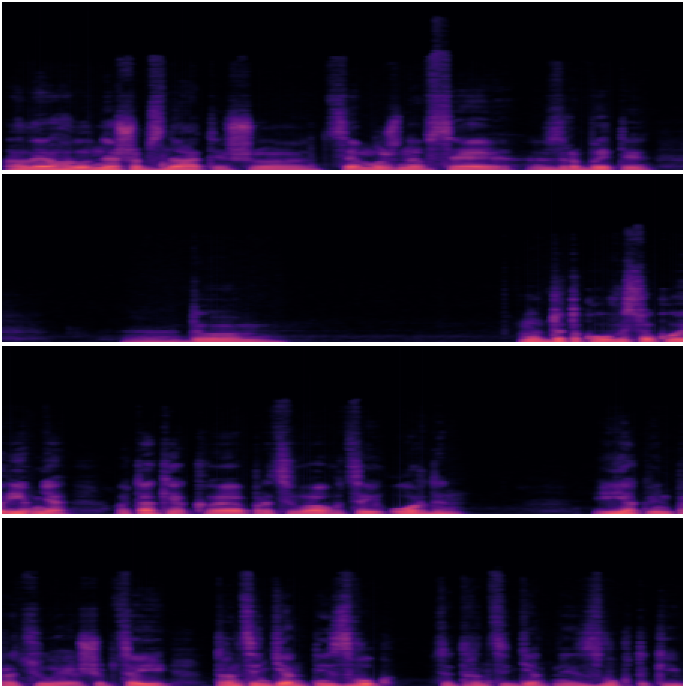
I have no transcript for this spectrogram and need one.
Але головне, щоб знати, що це можна все зробити е, до, ну, до такого високого рівня, отак як працював цей орден. І як він працює, щоб цей трансцендентний звук, це трансцендентний звук, такий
